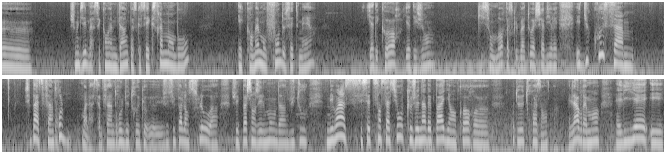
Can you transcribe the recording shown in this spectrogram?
euh, je me disais, bah, c'est quand même dingue parce que c'est extrêmement beau. Et quand même, au fond de cette mer, il y a des corps, il y a des gens qui sont morts parce que le bateau a chaviré. Et du coup, ça, je sais pas, ça fait un drôle, voilà, ça me fait un drôle de truc. Je suis pas Lancelot, hein. je vais pas changer le monde hein, du tout. Mais voilà, c'est cette sensation que je n'avais pas il y a encore euh, deux, trois ans, quoi. Et là, vraiment, elle y est. Et,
